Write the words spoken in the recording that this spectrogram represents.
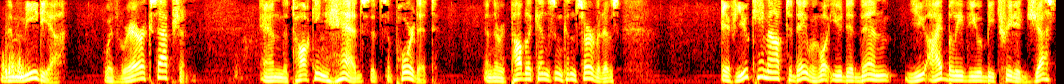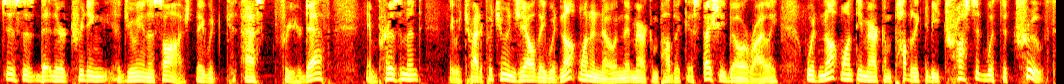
the media, with rare exception, and the talking heads that support it, and the Republicans and conservatives, if you came out today with what you did then, you, I believe you would be treated just as they're treating Julian Assange. They would ask for your death, imprisonment. They would try to put you in jail. They would not want to know, and the American public, especially Bill O'Reilly, would not want the American public to be trusted with the truth.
